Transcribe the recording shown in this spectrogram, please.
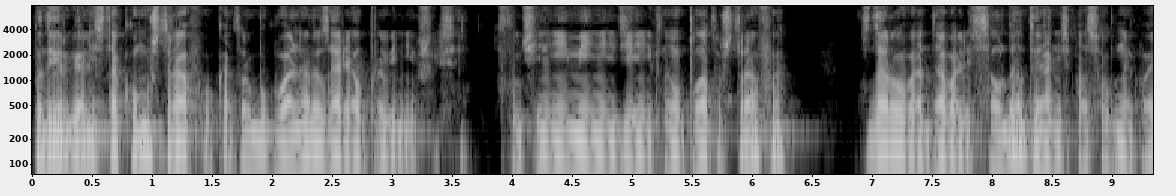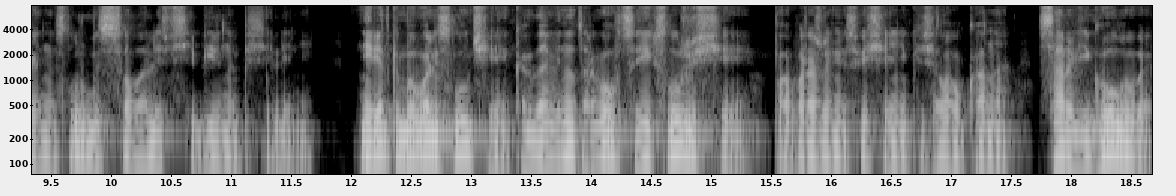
подвергались такому штрафу, который буквально разорял провинившихся. В случае неимения денег на уплату штрафа, здоровые отдавались в солдаты, а неспособные к военной службе ссылались в Сибирь на поселение. Нередко бывали случаи, когда виноторговцы и их служащие, по выражению священника села Укана, «сорви головы»,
